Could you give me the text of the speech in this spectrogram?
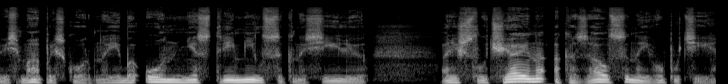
весьма прискорбно, ибо он не стремился к насилию, а лишь случайно оказался на его пути.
